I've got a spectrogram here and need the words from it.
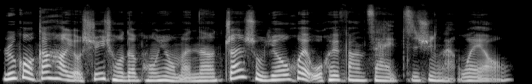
如果刚好有需求的朋友们呢，专属优惠我会放在资讯栏位哦。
